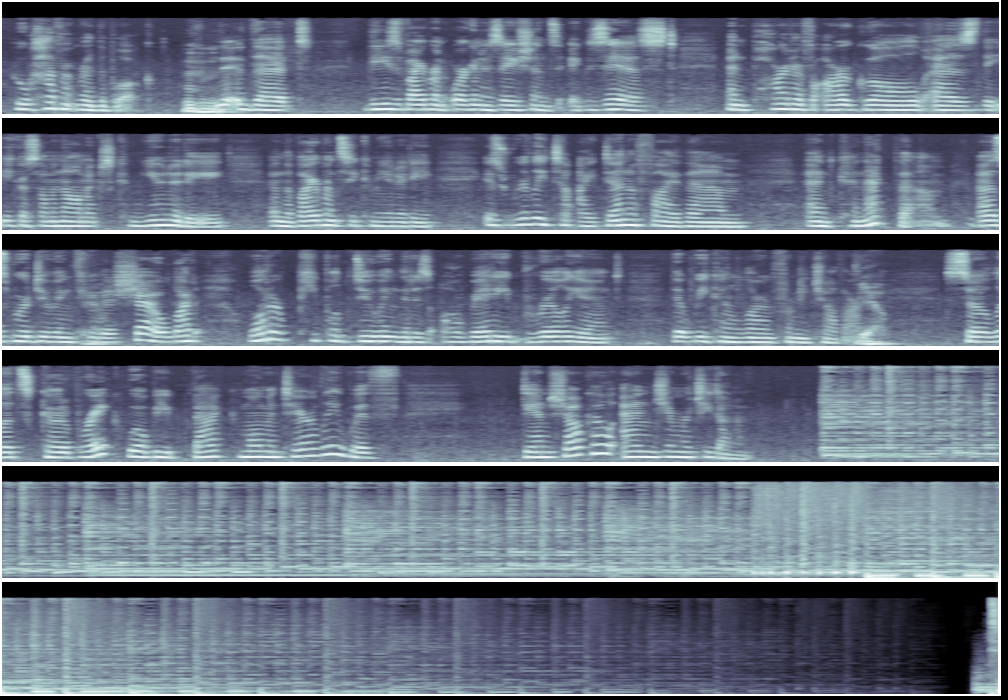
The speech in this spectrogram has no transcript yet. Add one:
who haven't read the book. Mm-hmm. Th- that these vibrant organizations exist And part of our goal as the ecosomonomics community and the vibrancy community is really to identify them and connect them as we're doing through Yeah. this show. What what are people doing that is already brilliant that we can learn from each other? Yeah. So let's go to break. We'll be back momentarily with Dan Shalko and Jim Ritchie Dunham.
